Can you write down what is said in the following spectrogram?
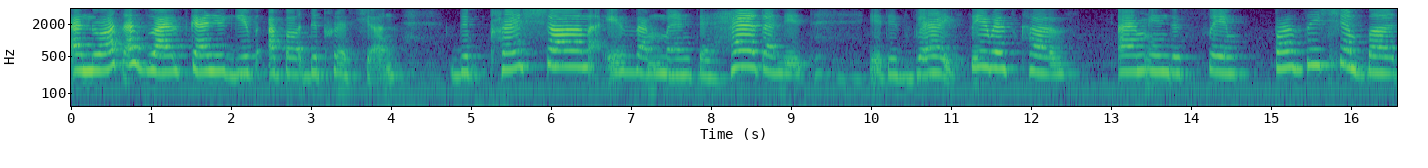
and what advice can you give about depression? Depression is a mental health and it, it is very serious because I'm in the same position but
